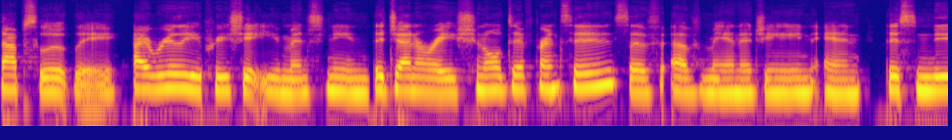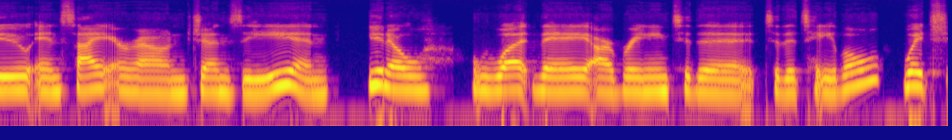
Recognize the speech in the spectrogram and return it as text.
Absolutely. I really appreciate you mentioning the generational differences of, of managing and this new insight around Gen Z and, you know, what they are bringing to the to the table which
